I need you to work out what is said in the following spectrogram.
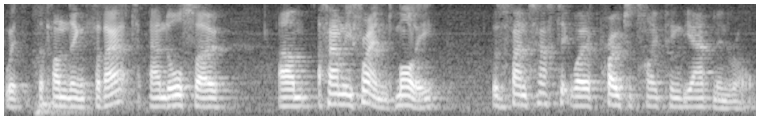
with the funding for that, and also um, a family friend, Molly, was a fantastic way of prototyping the admin role.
